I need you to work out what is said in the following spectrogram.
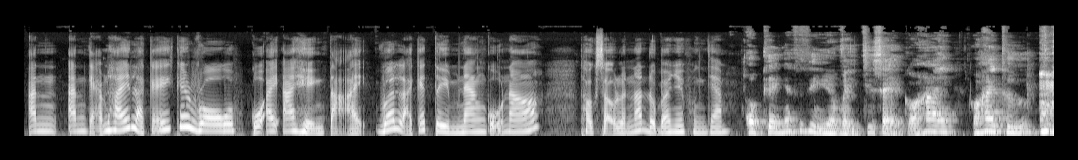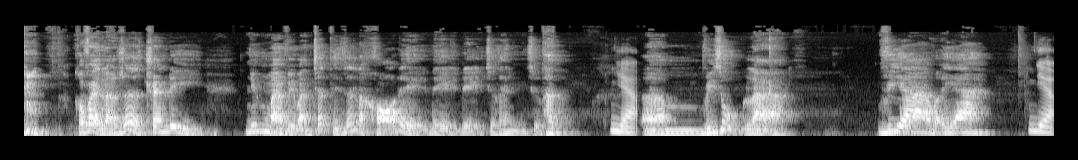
anh anh cảm thấy là cái cái role của AI hiện tại với lại cái tiềm năng của nó thật sự là nó được bao nhiêu phần trăm? Ok nhé, thế thì phải chia sẻ có hai có hai thứ có vẻ là rất là trendy nhưng mà về bản chất thì rất là khó để để để trở thành sự thật. Dạ. Um, ví dụ là VR và AR Dạ.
